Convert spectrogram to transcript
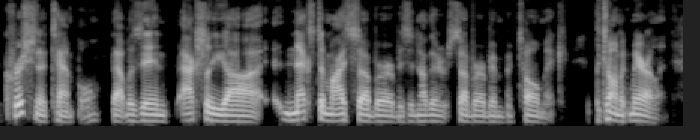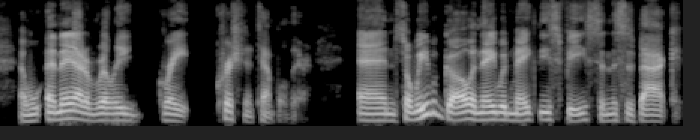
krishna temple that was in actually uh, next to my suburb is another suburb in potomac potomac maryland and and they had a really great krishna temple there. And so we would go and they would make these feasts and this is back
